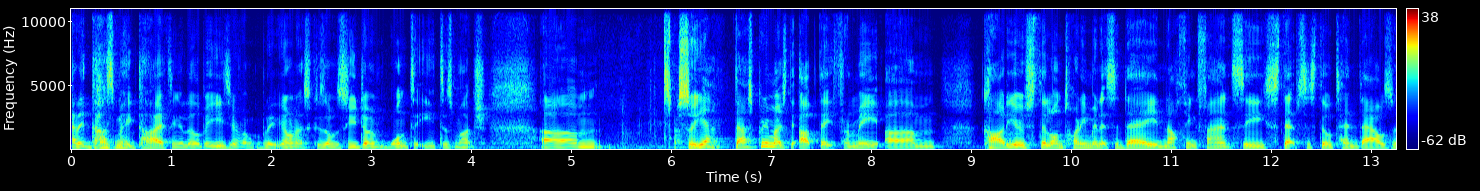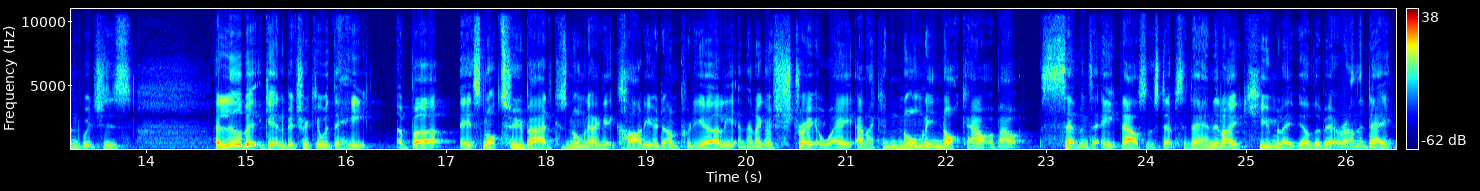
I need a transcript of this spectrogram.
and it does make dieting a little bit easier if I'm completely honest, because obviously you don't want to eat as much. Um, so yeah, that's pretty much the update from me. Um, cardio still on 20 minutes a day, nothing fancy. Steps are still 10,000, which is a little bit getting a bit tricky with the heat but it's not too bad because normally I get cardio done pretty early and then I go straight away and I can normally knock out about seven to 8,000 steps a day and then I accumulate the other bit around the day.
